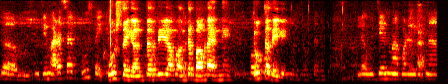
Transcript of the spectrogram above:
જે મહારાજ સાહેબ ખુશ થઈ ગયા. ખુશ થઈ ગયા. અંતરથી અંતર ભાવના એમની તૃપ્ત થઈ ગઈ. એટલે ઉજ્જૈનમાં પણ એવી રીતના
